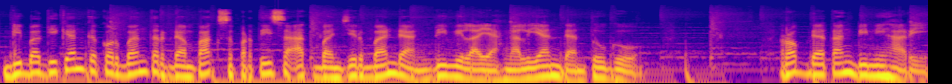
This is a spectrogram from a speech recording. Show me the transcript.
Dibagikan ke korban terdampak seperti saat banjir bandang di wilayah Ngalian dan Tugu. Rob datang dini hari.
